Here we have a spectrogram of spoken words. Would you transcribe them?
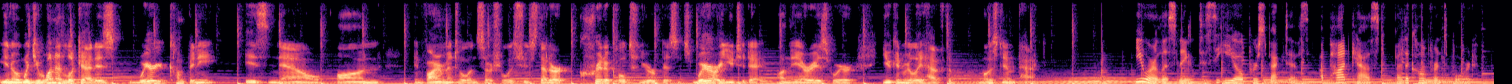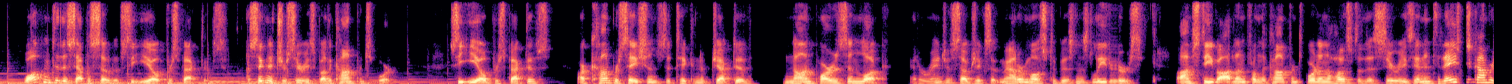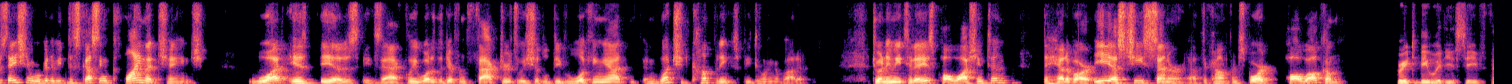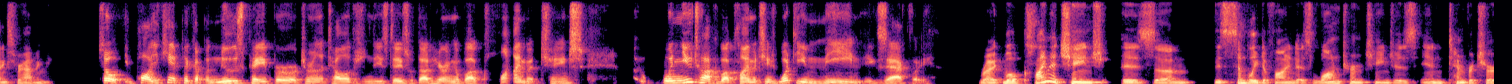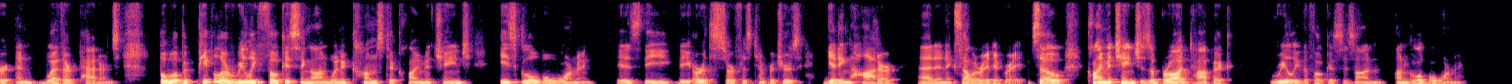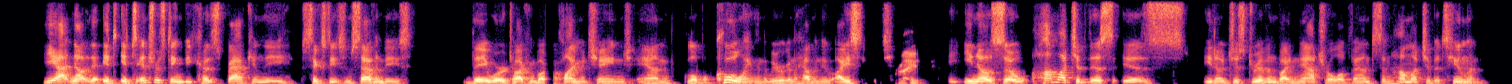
you know, what you want to look at is where your company is now on environmental and social issues that are critical to your business. Where are you today on the areas where you can really have the most impact? You are listening to CEO Perspectives, a podcast by the Conference Board. Welcome to this episode of CEO Perspectives, a signature series by the Conference Board. CEO Perspectives are conversations that take an objective, nonpartisan look at a range of subjects that matter most to business leaders. I'm Steve Odland from the Conference Board and the host of this series. And in today's conversation, we're going to be discussing climate change. What is, is exactly, what are the different factors we should be looking at, and what should companies be doing about it? Joining me today is Paul Washington, the head of our ESG Center at the Conference Board. Paul, welcome. Great to be with you, Steve. Thanks for having me. So, Paul, you can't pick up a newspaper or turn on the television these days without hearing about climate change. When you talk about climate change, what do you mean exactly? Right. Well, climate change is um, is simply defined as long-term changes in temperature and weather patterns. But what people are really focusing on when it comes to climate change is global warming, is the the Earth's surface temperatures getting hotter at an accelerated rate. So climate change is a broad topic. Really, the focus is on on global warming. Yeah, now it's it's interesting because back in the 60s and 70s, they were talking about climate change and global cooling, and that we were going to have a new ice age. Right. You know, so how much of this is you know just driven by natural events, and how much of it's human?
